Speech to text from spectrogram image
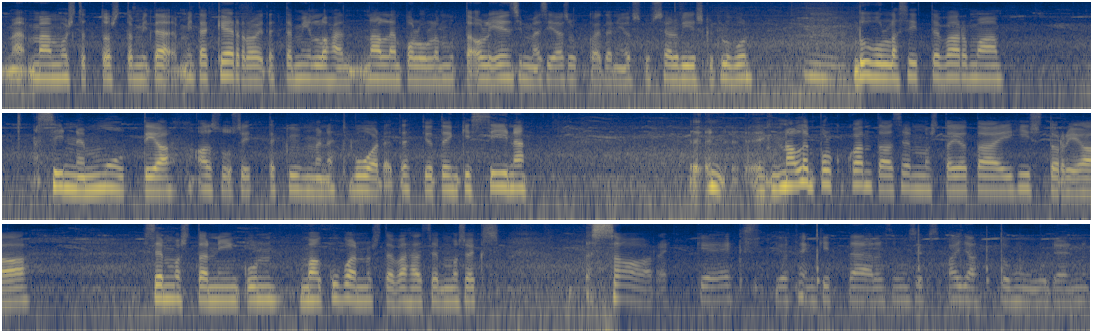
mä, mä en muista tuosta mitä, mitä kerroit, että milloin hän Nallenpolulle, mutta oli ensimmäisiä asukkaita niin joskus siellä 50-luvun mm. luvulla sitten varmaan sinne muutti ja asui sitten kymmenet vuodet. Et jotenkin siinä Nallenpolku kantaa semmoista jotain historiaa, semmoista niin kuin, mä oon kuvannut sitä vähän semmoiseksi saarekkeeksi jotenkin täällä, semmoiseksi ajattomuuden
